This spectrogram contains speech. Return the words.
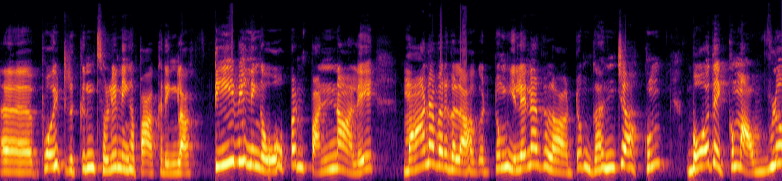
போயிட்டுருக்குன்னு போயிட்டு இருக்குன்னு சொல்லி நீங்கள் பார்க்குறீங்களா டிவி நீங்க ஓபன் பண்ணாலே மாணவர்களாகட்டும் இளைஞர்களாகட்டும் கஞ்சாக்கும் போதைக்கும் அவ்வளோ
